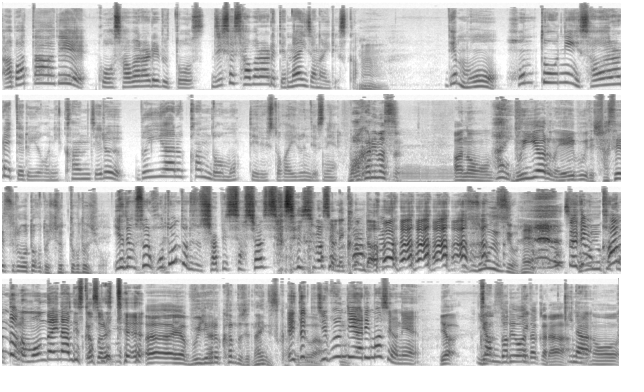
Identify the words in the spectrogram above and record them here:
アバターでこう触られると実際触られてないじゃないですか、うん。でも本当に触られてるように感じる VR 感度を持っている人がいるんですね。わかりますあの、はい。VR の AV で射精する男と一緒ってことでしょ？いやでもそれほとんどの人しゃべしゃしゃ射精しますよね 感度そうですよね。それでも感度の問題なんですかそれって？あいや VR 感度じゃないんですかえだ自分でやりますよね？いやいやそれはだから あの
